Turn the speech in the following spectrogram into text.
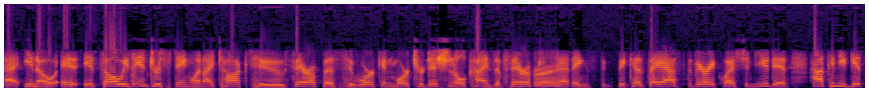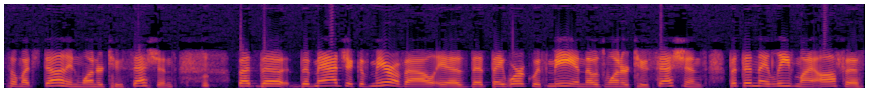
uh, you know, it, it's always interesting when I talk to therapists who work in more traditional kinds of therapy right. settings because they ask the very question you did: How can you get so much done in one or two sessions? But the the magic of Miraval is that they work with me in those one or two sessions, but then they leave my office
